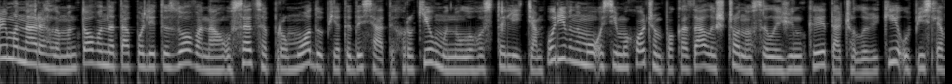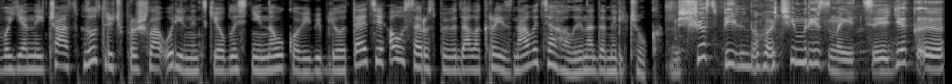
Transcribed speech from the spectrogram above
Стримана, регламентована та політизована. Усе це про моду 50-х років минулого століття. У рівному усім охочим показали, що носили жінки та чоловіки у післявоєнний час. Зустріч пройшла у Рівненській обласній науковій бібліотеці, а усе розповідала краєзнавиця Галина Данильчук. Що спільного, чим різниці, як, е,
